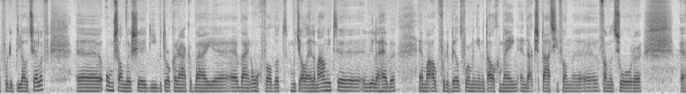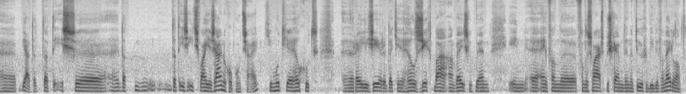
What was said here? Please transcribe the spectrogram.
voor de piloot zelf. Omstanders die betrokken raken bij, bij een ongeval, dat moet je al helemaal niet willen hebben. maar ook voor de beeldvorming in het algemeen en de acceptatie van, van het zoren. Ja, dat, dat, is, dat, dat is iets waar je zuinig op moet zijn. Je moet je heel goed realiseren dat je heel zichtbaar aanwezig bent in een van de, van de zwaarst beschermde natuurgebieden van Nederland.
